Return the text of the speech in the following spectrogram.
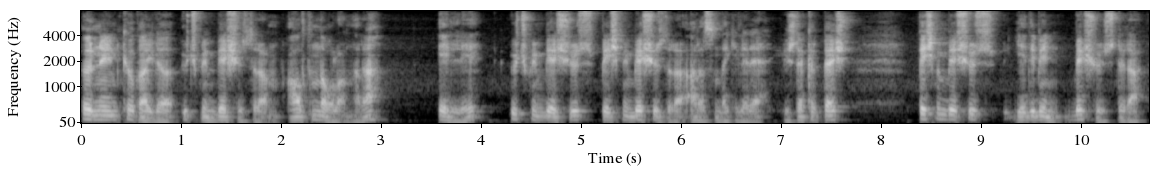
Örneğin kök aylığı 3500 liranın altında olanlara 50, 3500-5500 lira arasındakilere %45, 5500-7500 lira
